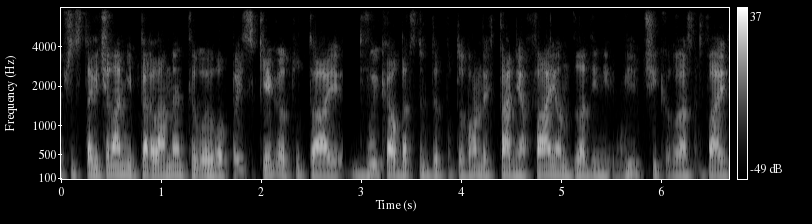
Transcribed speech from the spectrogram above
przedstawicielami Parlamentu Europejskiego. Tutaj dwójka obecnych deputowanych, Tania Fajon, Władimir Wilczyk oraz dwaj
